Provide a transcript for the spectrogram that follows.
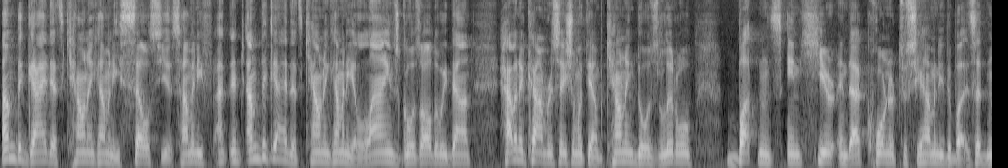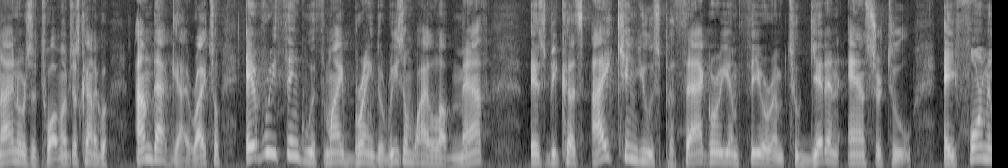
I'm the guy that's counting how many Celsius, how many. I'm the guy that's counting how many lines goes all the way down. Having a conversation with you, I'm counting those little buttons in here in that corner to see how many the button. Is it nine or is it twelve? I'm just kind of go. I'm that guy, right? So everything with my brain. The reason why I love math is because I can use Pythagorean theorem to get an answer to a formula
